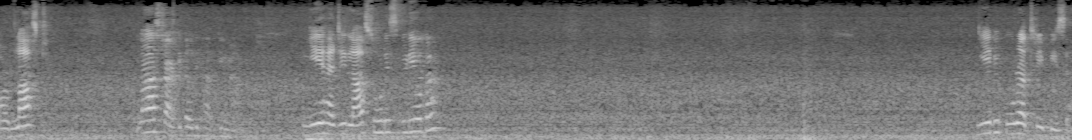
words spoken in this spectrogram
और लास्ट लास्ट आर्टिकल दिखाती हूँ मैं आपको। ये है जी लास्ट सूट इस वीडियो का। ये भी पूरा थ्री पीस है।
